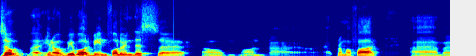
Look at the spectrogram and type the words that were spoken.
So uh, you know we've all been following this uh, um, on uh, from afar. Um, uh,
